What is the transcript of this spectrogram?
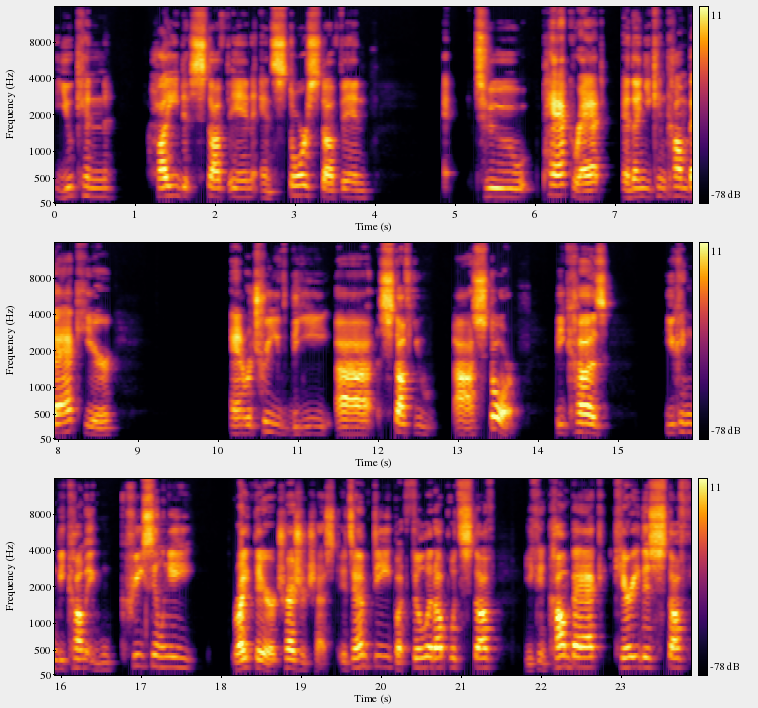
you can hide stuff in and store stuff in to pack rat, and then you can come back here and retrieve the uh, stuff you uh, store because you can become increasingly right there, treasure chest. It's empty, but fill it up with stuff. You can come back, carry this stuff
